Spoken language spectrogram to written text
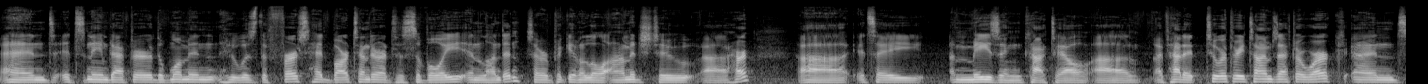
And it's named after the woman who was the first head bartender at the Savoy in London. So we're giving a little homage to uh, her. Uh, it's a amazing cocktail. Uh, I've had it two or three times after work, and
